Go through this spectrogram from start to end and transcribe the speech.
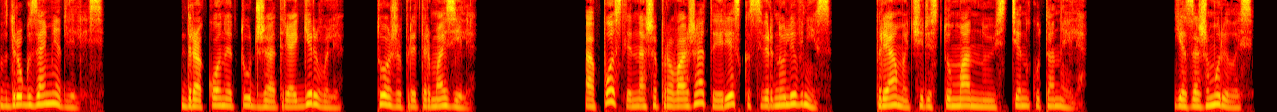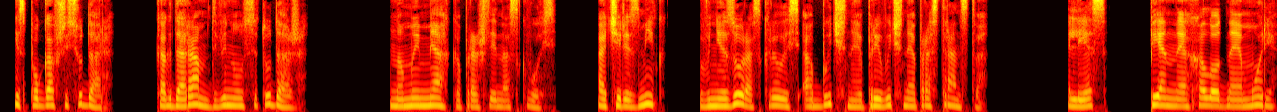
вдруг замедлились. Драконы тут же отреагировали, тоже притормозили. А после наши провожатые резко свернули вниз, прямо через туманную стенку тоннеля. Я зажмурилась испугавшись удара, когда Рам двинулся туда же. Но мы мягко прошли насквозь, а через миг внизу раскрылось обычное привычное пространство. Лес, пенное холодное море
